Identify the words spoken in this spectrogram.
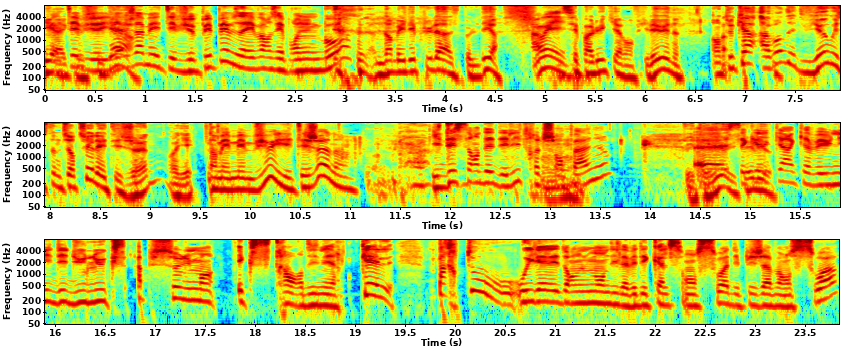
Il a cigare. jamais été vieux pépé. Vous allez voir, vous allez prendre une bourre. non, mais il est plus là, je peux le dire. Ah oui. C'est pas lui qui a enfilé une. En tout cas, avant d'être vieux, Winston Churchill a été jeune, voyez. Non, mais même vieux, il était jeune. Il descendait des litres de champagne. Euh, c'est quelqu'un qui avait une idée du luxe absolument extraordinaire. Quel partout où il allait dans le monde, il avait des caleçons en soie, des pyjamas en soie,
